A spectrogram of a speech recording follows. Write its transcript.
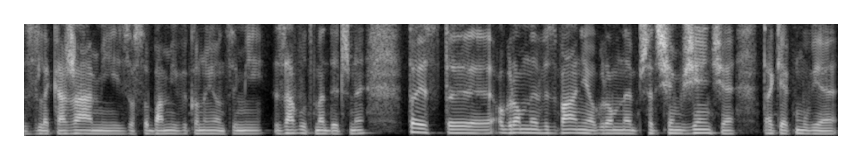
z lekarzami, z osobami wykonującymi zawód medyczny. To jest ogromne wyzwanie, ogromne przedsięwzięcie. Tak jak mówię,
